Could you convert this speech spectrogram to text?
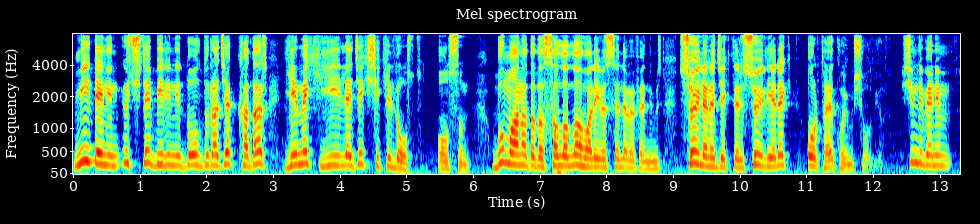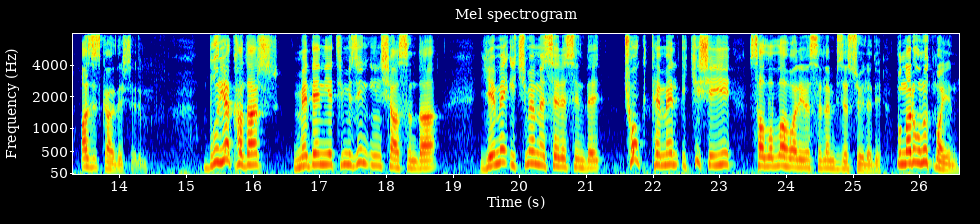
midenin üçte birini dolduracak kadar yemek yiyilecek şekilde olsun. Bu manada da sallallahu aleyhi ve sellem Efendimiz söylenecekleri söyleyerek ortaya koymuş oluyor. Şimdi benim aziz kardeşlerim buraya kadar medeniyetimizin inşasında yeme içme meselesinde çok temel iki şeyi sallallahu aleyhi ve sellem bize söyledi. Bunları unutmayın.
